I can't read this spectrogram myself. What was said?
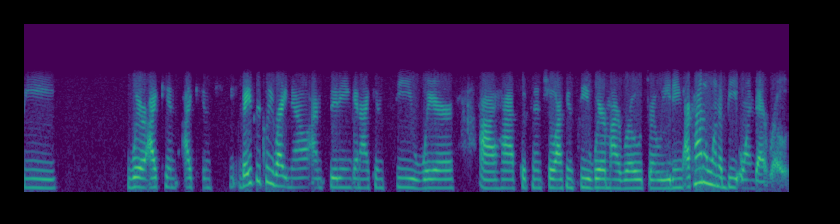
be where I can I can basically right now I'm sitting and I can see where I have potential. I can see where my roads are leading. I kind of want to be on that road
